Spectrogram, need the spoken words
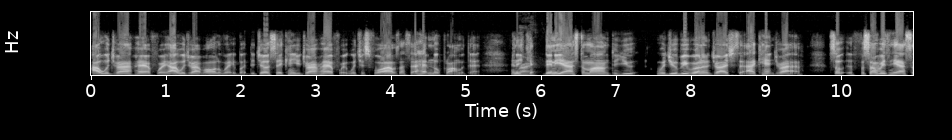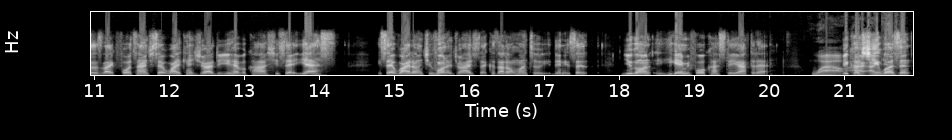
I would drive halfway. I would drive all the way, but the judge said, "Can you drive halfway?" Which is four hours. I said I have no problem with that. And right. he, then he asked the mom, "Do you would you be willing to drive?" She said, "I can't drive." So for some reason he asked us like four times. She said, "Why can't you drive? Do you have a car?" She said, "Yes." He said, "Why don't you want to drive?" She said, "Because I don't want to." Then he said, "You going?" He gave me full custody after that. Wow. Because I, she I wasn't,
